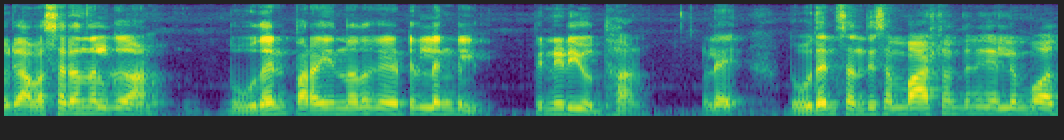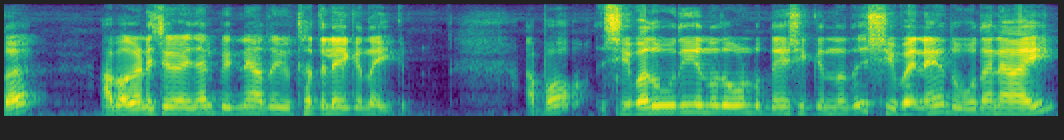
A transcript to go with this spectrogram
ഒരു അവസരം നൽകുകയാണ്. ദൂതൻ പറയുന്നത് കേട്ടില്ലെങ്കിൽ പിന്നീട് യുദ്ധമാണ് അല്ലേ? ദൂതൻ സന്ധി സംഭാഷണത്തിന് ചെല്ലുമ്പോൾ അത് അവഗണിച്ചു കഴിഞ്ഞാൽ പിന്നെ അത് യുദ്ധത്തിലേക്ക് നയിക്കും. അപ്പോൾ ശിവദൂതി എന്നതുകൊണ്ട് ഉദ്ദേശിക്കുന്നത് ശിവനെ ദൂതനായി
